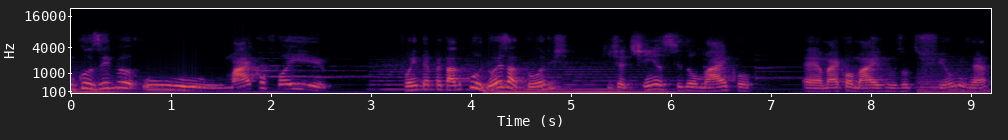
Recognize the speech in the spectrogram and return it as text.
Inclusive, o Michael foi, foi interpretado por dois atores, que já tinha sido o Michael, é, Michael Myers nos outros filmes, né?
